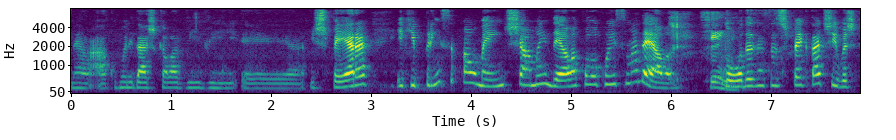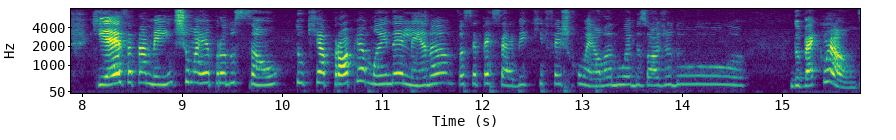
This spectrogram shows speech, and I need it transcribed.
né, a comunidade que ela vive é, espera e que principalmente a mãe dela colocou em cima dela. Sim. Todas essas expectativas. Que é exatamente uma reprodução do que a própria mãe da Helena, você percebe que fez com ela no episódio do do background.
